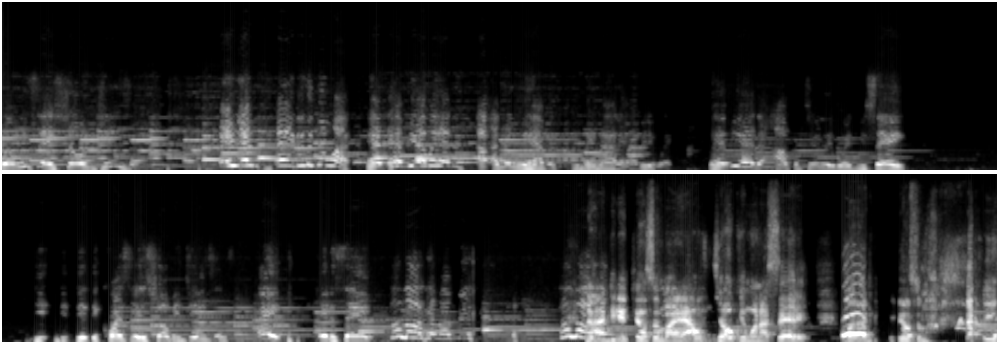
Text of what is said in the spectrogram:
when we say show Jesus, hey, hey, hey, this is a good one. Have, have you ever had this? I, I know we haven't, you may not have anyway. But have you had the opportunity when you say, the, the, the question is, show me Jesus. Hey, it'll say, how long have I been? How long? I did tell somebody, I was joking when I said it, but I did tell somebody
